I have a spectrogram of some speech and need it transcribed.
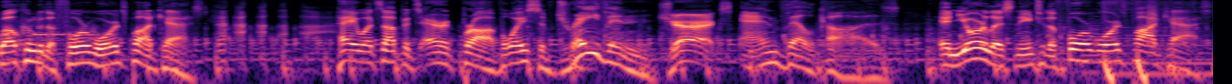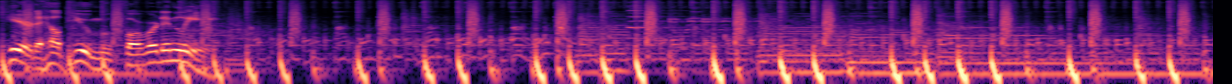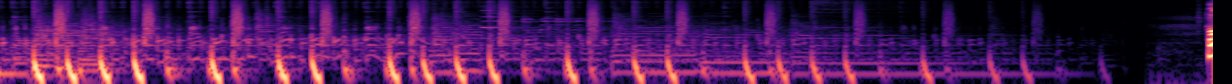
Welcome to the Four Wards Podcast. hey, what's up? It's Eric Bra, voice of Draven, Jerks, and Vel'Koz. And you're listening to the Four Wards Podcast, here to help you move forward in League.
